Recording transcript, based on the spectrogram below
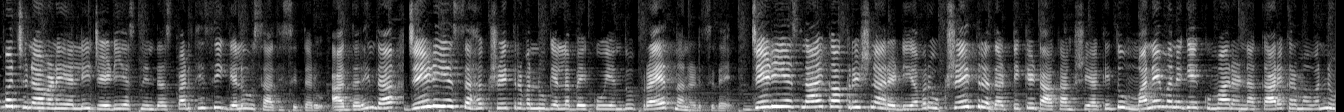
ಉಪಚುನಾವಣೆಯಲ್ಲಿ ಜೆಡಿಎಸ್ನಿಂದ ಸ್ಪರ್ಧಿಸಿ ಗೆಲುವು ಸಾಧಿಸಿದ್ದರು. ಆದ್ದರಿಂದ ಜೆಡಿಎಸ್ ಸಹ ಕ್ಷೇತ್ರವನ್ನು ಗೆಲ್ಲಬೇಕು ಎಂದು ಪ್ರಯತ್ನ ನಡೆಸಿದೆ. ಜೆಡಿಎಸ್ ನಾಯಕ ಕೃಷ್ಣಾರೆಡ್ಡಿ ಅವರು ಕ್ಷೇತ್ರದ ಟಿಕೆಟ್ ಆಕಾಂಕ್ಷಿಯಾಗಿದ್ದು ಮನೆ ಮನೆಗೆ ಕುಮಾರಣ್ಣ ಕಾರ್ಯಕ್ರಮವನ್ನು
